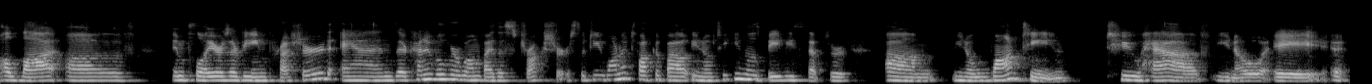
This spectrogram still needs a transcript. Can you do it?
a lot of employers are being pressured and they're kind of overwhelmed by the structure. So do you want to talk about, you know, taking those baby steps or, um, you know, wanting to have, you know, a, a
